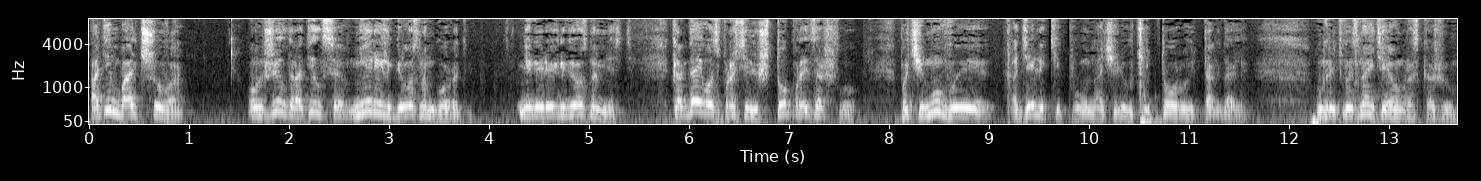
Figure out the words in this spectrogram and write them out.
Один Бальчува, он жил, родился в нерелигиозном городе – нерелигиозном месте. Когда его спросили, что произошло, почему вы одели кипу, начали учить Тору и так далее, он говорит, вы знаете, я вам расскажу.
